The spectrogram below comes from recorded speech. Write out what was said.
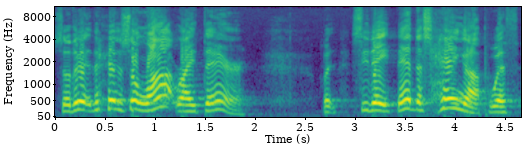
So there, there's a lot right there. But see, they, they had this hang up with,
